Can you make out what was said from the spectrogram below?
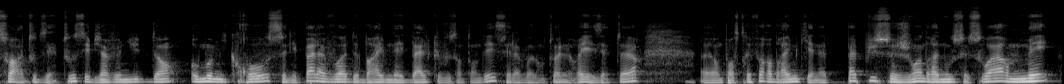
Bonsoir à toutes et à tous et bienvenue dans Homo Micro. Ce n'est pas la voix de Brahim Nightball que vous entendez, c'est la voix d'Antoine, le réalisateur. Euh, on pense très fort à Brahim qui n'a pas pu se joindre à nous ce soir, mais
